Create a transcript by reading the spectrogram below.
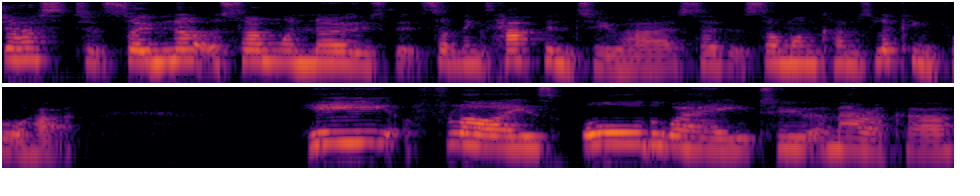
just so no, someone knows that something's happened to her so that someone comes looking for her. He flies all the way to America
